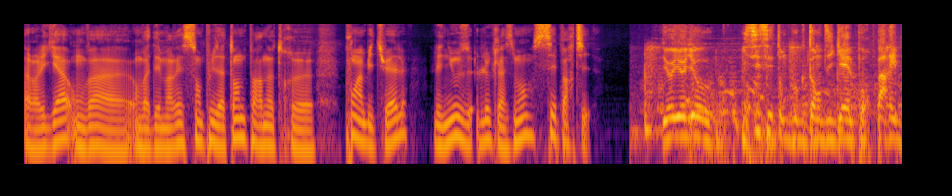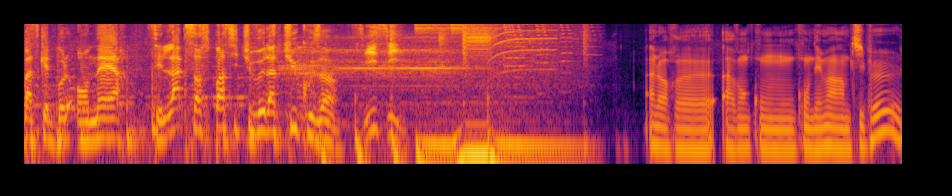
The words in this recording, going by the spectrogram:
Alors les gars, on va, on va démarrer sans plus attendre par notre euh, point habituel, les news, le classement, c'est parti. Yo yo yo, ici c'est ton book d'Andigel pour Paris Basketball en air. C'est là que ça se passe si tu veux l'actu, cousin. Si, si. Alors euh, avant qu'on démarre un petit peu,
